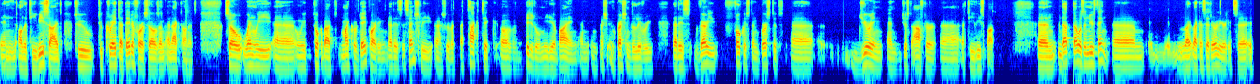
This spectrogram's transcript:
in on the TV side to to create that data for ourselves and, and act on it. So when we uh, when we talk about micro dayparting, that is essentially a, sort of a, a, tactic of digital media buying and impression delivery that is very focused and bursted uh, during and just after uh, a TV spot and that that was a new thing. Um, like, like I said earlier, it's uh, it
